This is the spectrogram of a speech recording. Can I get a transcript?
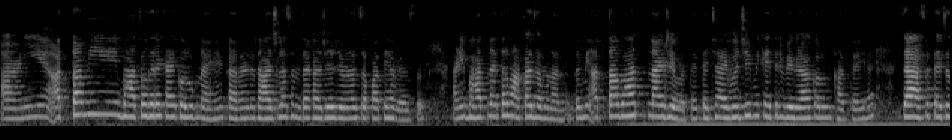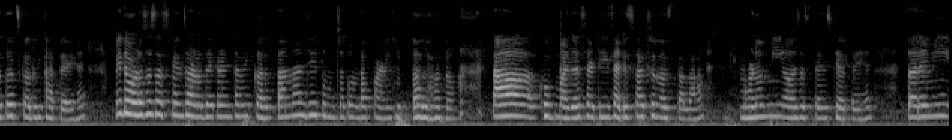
आणि आत्ता मी भात वगैरे काय करूक नाही कारण राजला संध्याकाळच्या जेवणात चपाती हवी असतात आणि भात नाही तर माका जमणार नाही. तर मी आत्ता भात नाही जेवत आहे. त्याच्याऐवजी मी काहीतरी वेगळा करून खाते आहे. ज्या असं त्याच्यातच करून खाते आहे. मी थोडंसं सस्पेन्स वाढवत आहे कारण त्या मी करताना जे तुमच्या तोंडात पाणी सुटताला ना ता खूप माझ्यासाठी सॅटिस्फॅक्शन असताला. म्हणून मी सस्पेन्स ठेवते आहे. तर मी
